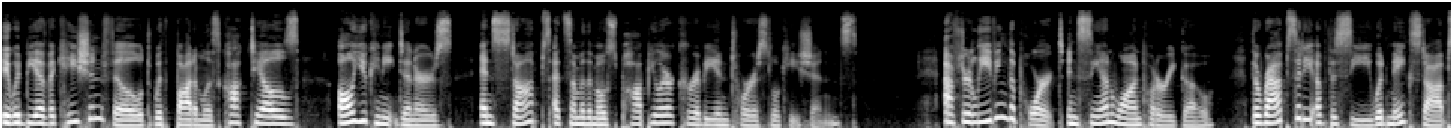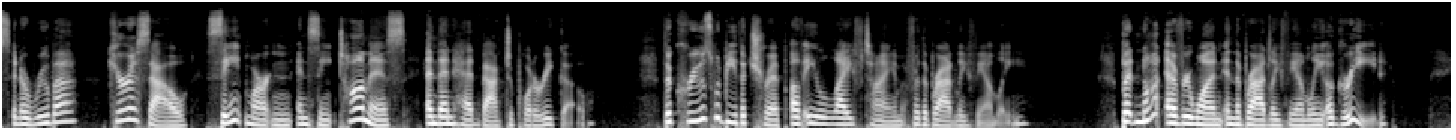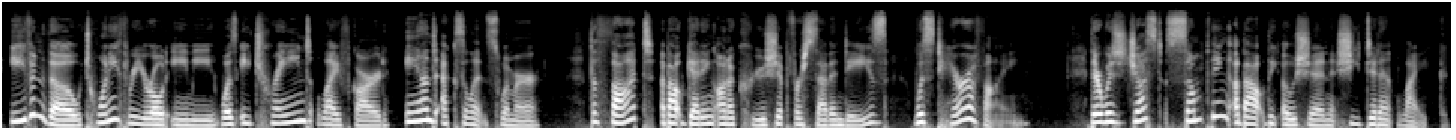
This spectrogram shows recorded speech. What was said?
It would be a vacation filled with bottomless cocktails, all you can eat dinners, and stops at some of the most popular Caribbean tourist locations. After leaving the port in San Juan, Puerto Rico, the Rhapsody of the Sea would make stops in Aruba, Curacao, St. Martin, and St. Thomas, and then head back to Puerto Rico. The cruise would be the trip of a lifetime for the Bradley family. But not everyone in the Bradley family agreed. Even though 23 year old Amy was a trained lifeguard and excellent swimmer, The thought about getting on a cruise ship for seven days was terrifying. There was just something about the ocean she didn't like.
